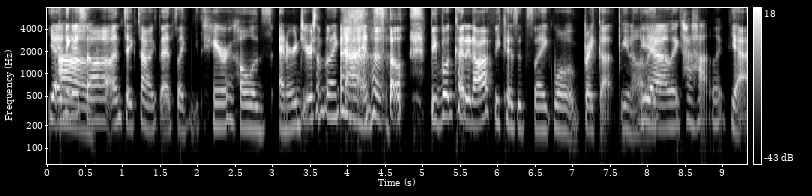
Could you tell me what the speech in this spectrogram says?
Yeah, I think I Um, saw on TikTok that's like hair holds energy or something like that. And so people cut it off because it's like, well, break up, you know? like, yeah, like haha, like yeah,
